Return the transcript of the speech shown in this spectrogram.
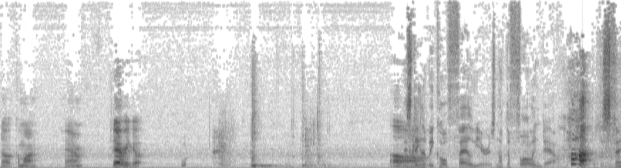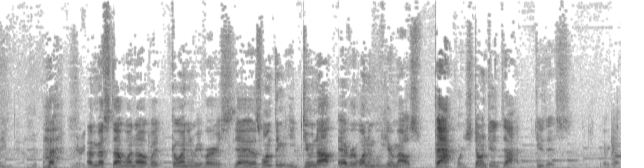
No, come on. Ham. There we go. Oh. This thing that we call failure is not the falling down, but the staying down. I messed that one up with going in reverse. Yeah, that's one thing you do not ever want to move your mouse backwards. Don't do that. Do this. There we go.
